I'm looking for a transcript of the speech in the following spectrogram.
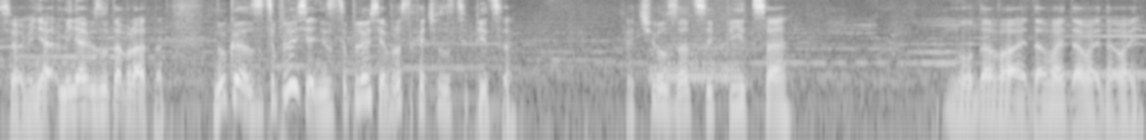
Все, меня, меня везут обратно. Ну-ка, зацеплюсь я, не зацеплюсь, я просто хочу зацепиться. Хочу зацепиться. Ну, давай, давай, давай, давай.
